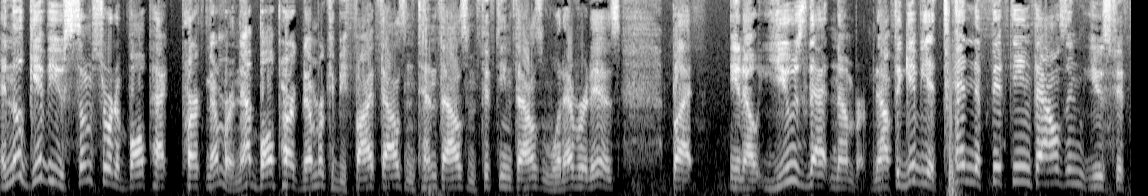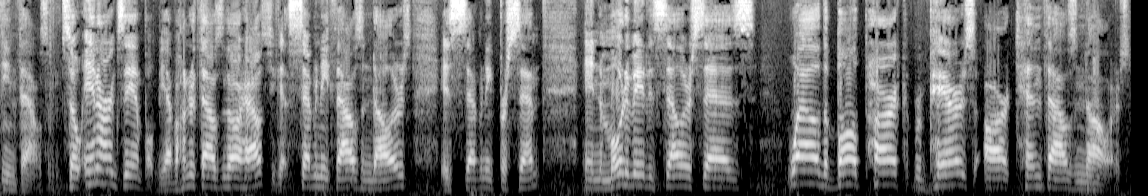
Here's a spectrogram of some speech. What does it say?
And they'll give you some sort of ballpark park number. And that ballpark number could be 5,000, 10,000, 15,000, whatever it is. But you know, use that number. Now, if they give you 10 to 15,000, use 15,000. So in our example, you have a $100,000 house, you got $70,000 is 70%, and the motivated seller says, well, the ballpark repairs are $10,000.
